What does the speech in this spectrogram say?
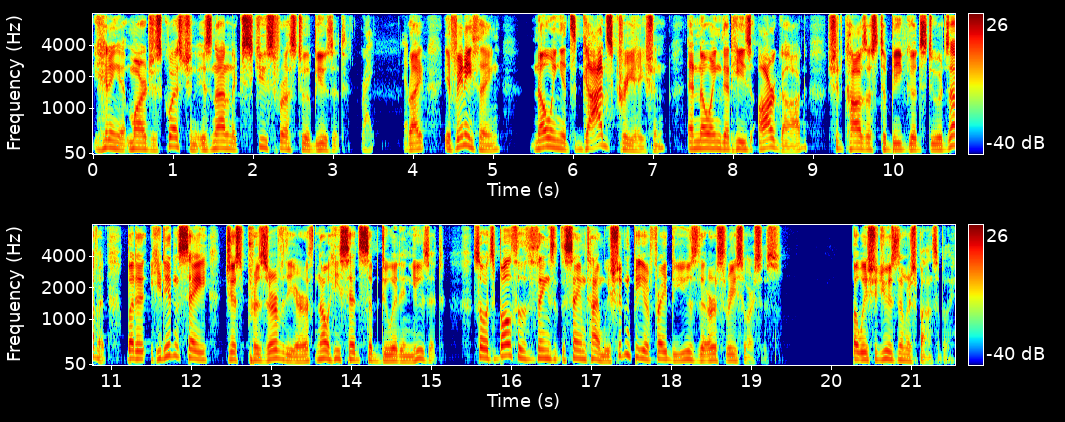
hitting at Marge's question, is not an excuse for us to abuse it Right. Yep. right? If anything, knowing it's God's creation and knowing that He's our God should cause us to be good stewards of it. But it, He didn't say just preserve the earth. No, He said subdue it and use it. So it's both of the things at the same time. We shouldn't be afraid to use the earth's resources, but we should use them responsibly.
